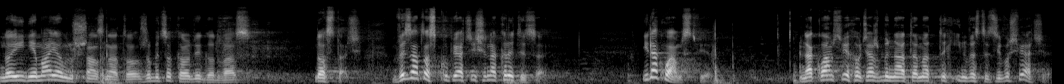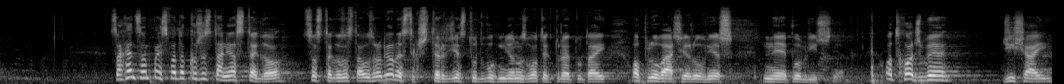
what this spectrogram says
no i nie mają już szans na to, żeby cokolwiek od was dostać. Wy za to skupiacie się na krytyce i na kłamstwie. Na kłamstwie chociażby na temat tych inwestycji w oświacie. Zachęcam Państwa do korzystania z tego, co z tego zostało zrobione, z tych 42 milionów złotych, które tutaj opluwacie również y, publicznie. Od choćby dzisiaj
